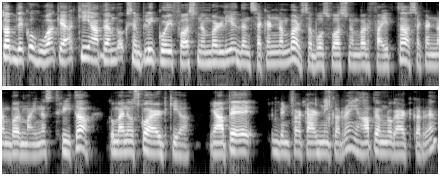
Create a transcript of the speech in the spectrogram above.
तो अब देखो हुआ क्या कि यहाँ पे हम लोग सिंपली कोई फ़र्स्ट नंबर लिए then second number suppose first number five था सेकंड नंबर माइनस थ्री था तो मैंने उसको ऐड किया। यहाँ पे इनफैक्ट ऐड नहीं कर रहे हैं, यहाँ पे हम लोग ऐड कर रहे हैं।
